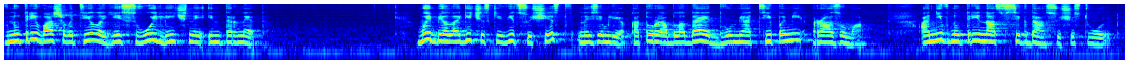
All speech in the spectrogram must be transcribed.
Внутри вашего тела есть свой личный интернет. Мы биологический вид существ на Земле, который обладает двумя типами разума. Они внутри нас всегда существуют –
